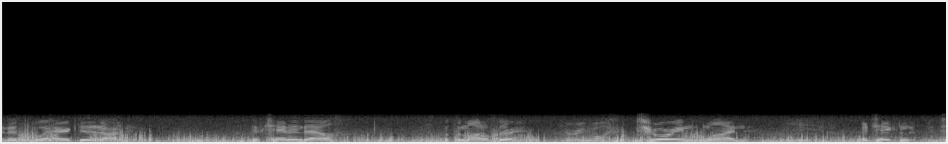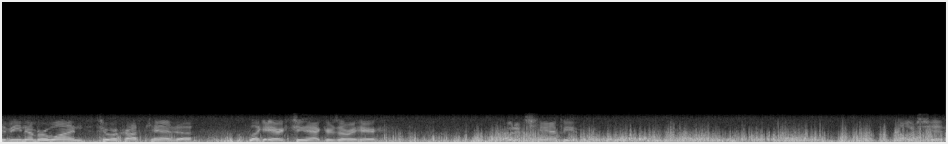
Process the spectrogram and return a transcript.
And this is what Erik did it on. His Cannondale. What's the model, sir? Touring one. Touring 1. It takes to be number one to tour across Canada, like Erik Steenackers over here. What a champion. Oh shit.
